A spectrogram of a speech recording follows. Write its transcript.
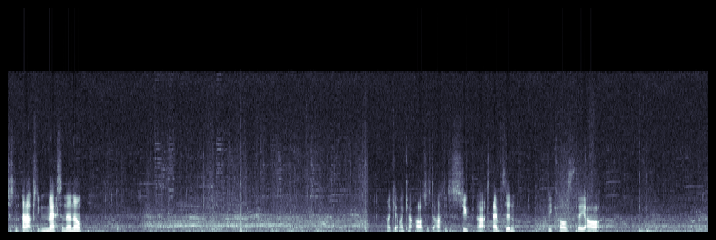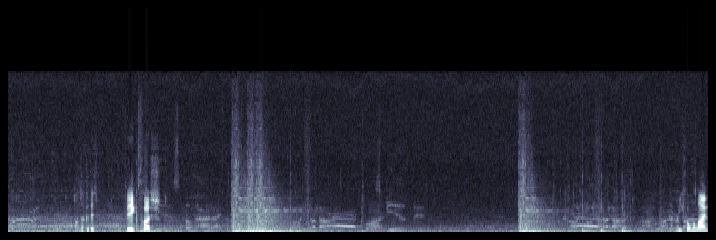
Just an absolute mess in there now. I get my archers to actually just shoot at everything because they are. Oh, look at this big push. Reform the line.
